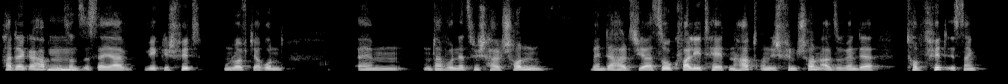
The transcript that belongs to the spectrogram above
hat er gehabt und sonst Mhm. ist er ja wirklich fit und läuft ja rund. Ähm, und da wundert's mich halt schon, wenn der halt ja so Qualitäten hat und ich finde schon, also, wenn der topfit ist, dann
